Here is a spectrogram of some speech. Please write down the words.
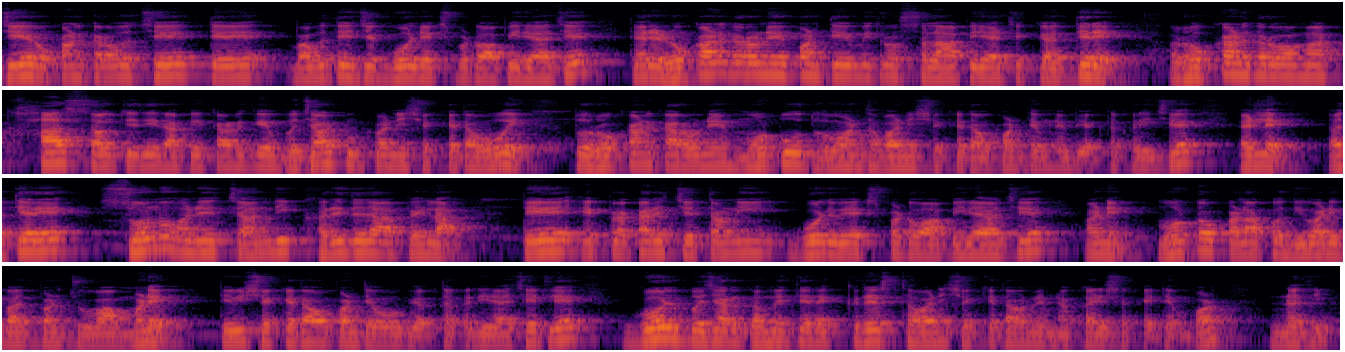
જે રોકાણકારો છે તે બાબતે જે ગોલ્ડ એક્સપર્ટો આપી રહ્યા છે, ત્યારે રોકાણકારોને પણ તે મિત્રો સલાહ આપી રહ્યા છે કે અત્યારે રોકાણ કરવામાં ખાસ સાવચેતી રાખવી કારણ કે બજાર તૂટવાની શક્યતા હોય તો રોકાણકારોને મોટું ધોવાણ થવાની શક્યતાઓ પણ તેમણે વ્યક્ત કરી છે. એટલે અત્યારે સોનું અને ચાંદી ખરીદતા પહેલા તે એક પ્રકારે ચેતવણી ગોલ્ડ એક્સપર્ટો આપી રહ્યા છે અને મોટો કડાકો દિવાળી બાદ પણ જોવા મળે તેવી શક્યતાઓ પણ તેઓ વ્યક્ત કરી રહ્યા છે. એટલે ગોલ્ડ બજાર ગમે ત્યારે ક્રેશ થવાની શક્યતાઓને નકારી શકાય તેમ પણ નથી.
